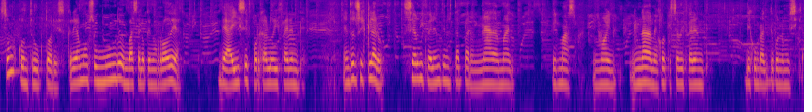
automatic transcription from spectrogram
somos constructores, creamos un mundo en base a lo que nos rodea. De ahí se forja lo diferente. Entonces, claro, ser diferente no está para nada mal. Es más, no hay nada mejor que ser diferente. Dejo un ratito con la música.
